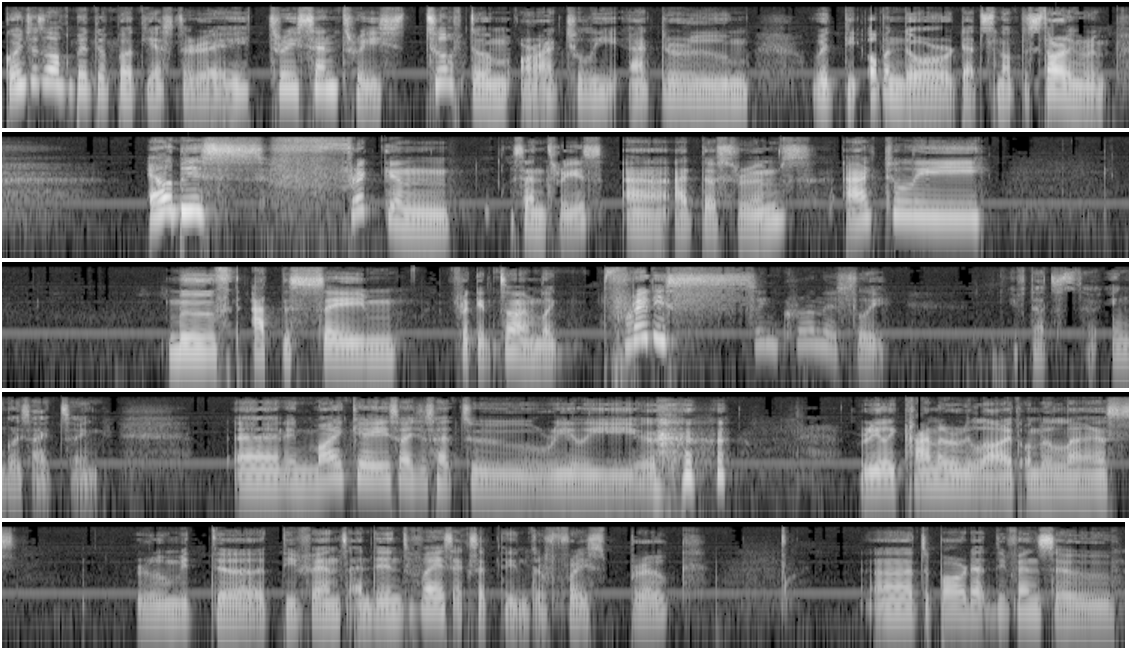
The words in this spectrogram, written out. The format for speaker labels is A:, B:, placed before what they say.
A: going to talk a bit about yesterday. Three sentries, two of them are actually at the room with the open door. That's not the starting room. LB's freaking sentries uh, at those rooms actually moved at the same freaking time, like pretty synchronously, if that's the English, I think. And in my case, I just had to really, really kind of relied on the last room with the defense and the interface, except the interface broke uh, to power that defense, so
